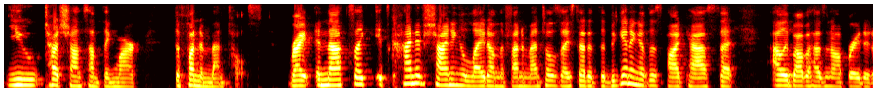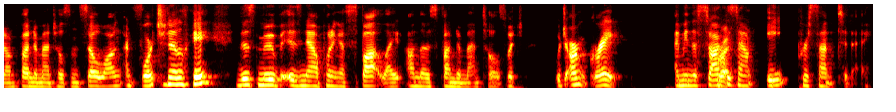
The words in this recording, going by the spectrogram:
you touched on something mark the fundamentals right? And that's like it's kind of shining a light on the fundamentals. I said at the beginning of this podcast that alibaba hasn't operated on fundamentals in so long. Unfortunately this move is now putting a spotlight on those fundamentals which which aren't great. I mean the stock right. is down 8% today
